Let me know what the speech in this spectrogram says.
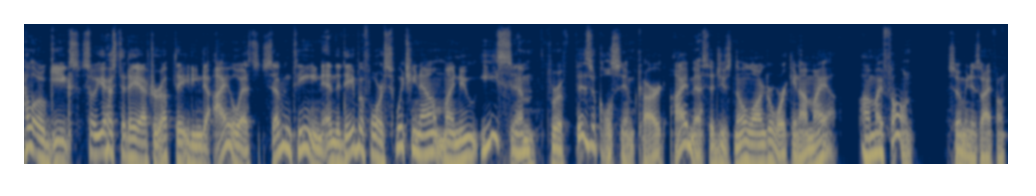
Hello, geeks. So, yesterday, after updating to iOS 17 and the day before switching out my new eSIM for a physical SIM card, iMessage is no longer working on my on my phone, assuming his iPhone.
